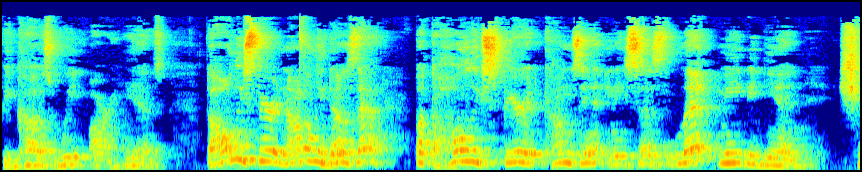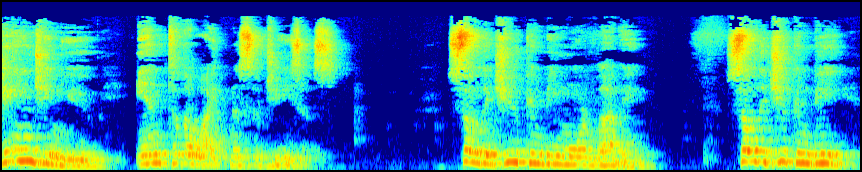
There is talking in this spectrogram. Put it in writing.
because we are His. The Holy Spirit not only does that, but the Holy Spirit comes in and He says, Let me begin changing you into the likeness of Jesus so that you can be more loving, so that you can be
